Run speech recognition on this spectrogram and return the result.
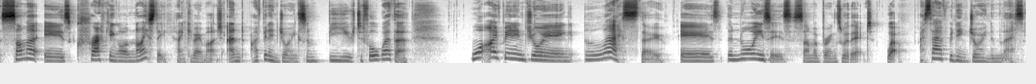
summer is cracking on nicely, thank you very much, and I've been enjoying some beautiful weather. What I've been enjoying less, though, is the noises summer brings with it. Well, I say I've been enjoying them less.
